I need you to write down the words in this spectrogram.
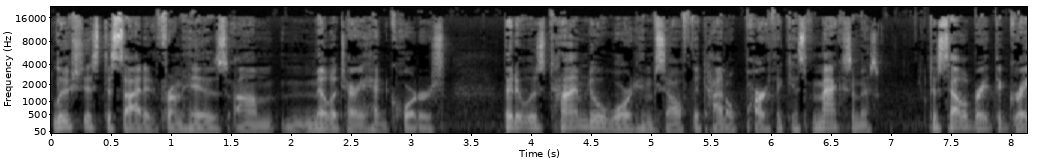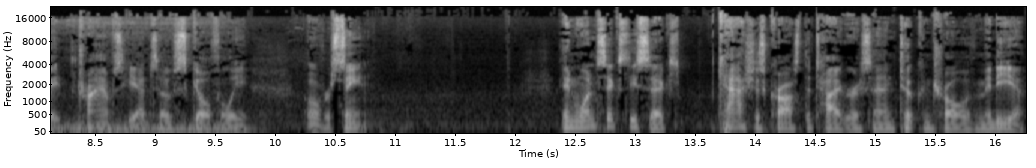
Lucius decided from his um, military headquarters that it was time to award himself the title Parthicus Maximus to celebrate the great triumphs he had so skillfully overseen. In 166, Cassius crossed the Tigris and took control of Medea,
